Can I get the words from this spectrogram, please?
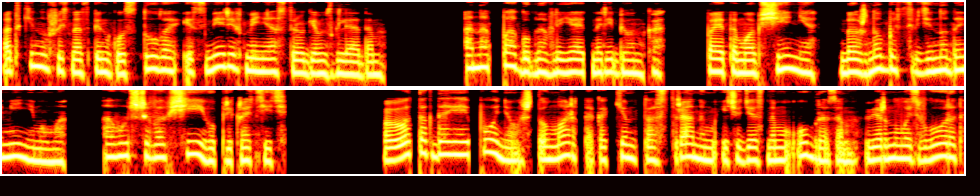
откинувшись на спинку стула и смерив меня строгим взглядом. Она пагубно влияет на ребенка, поэтому общение должно быть сведено до минимума, а лучше вообще его прекратить. Вот тогда я и понял, что Марта каким-то странным и чудесным образом вернулась в город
